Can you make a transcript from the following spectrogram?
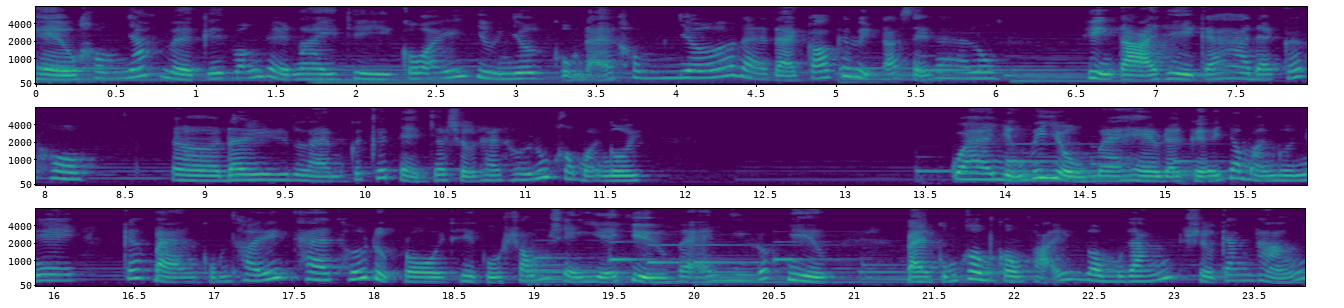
hèo không nhắc về cái vấn đề này thì cô ấy dường như cũng đã không nhớ là đã có cái việc đó xảy ra luôn hiện tại thì cả hai đã kết hôn. À, đây là một cái kết đẹp cho sự tha thứ đúng không mọi người? Qua những ví dụ mà hèo đã kể cho mọi người nghe các bạn cũng thấy tha thứ được rồi thì cuộc sống sẽ dễ chịu và an nhiên rất nhiều. Bạn cũng không còn phải gồng gánh sự căng thẳng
